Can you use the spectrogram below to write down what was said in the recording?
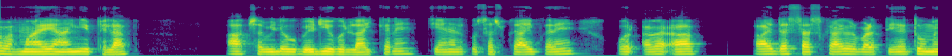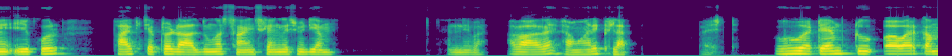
अब हमारे आएंगे फिलहाल आप सभी लोग वीडियो को लाइक करें चैनल को सब्सक्राइब करें और अगर आप आज दस सब्सक्राइबर बढ़ते हैं तो मैं एक और फाइव चैप्टर डाल दूंगा साइंस का इंग्लिश मीडियम धन्यवाद अब आ गए हमारे खिलाफ first who attempt to overcome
